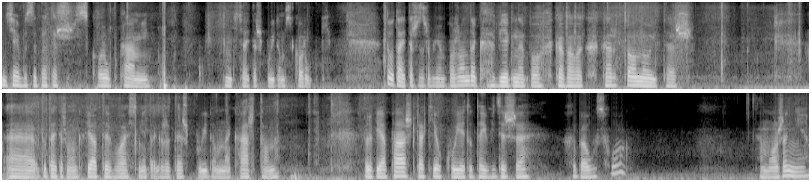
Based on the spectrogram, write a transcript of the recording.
Dzisiaj wysypę też skorupkami. Dzisiaj też pójdą skorupki. Tutaj też zrobiłem porządek. Biegnę po kawałek kartonu i też e, tutaj też mam kwiaty właśnie, także też pójdą na karton. Lwia paszcza kiełkuje. Tutaj widzę, że chyba uschło. A może nie.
